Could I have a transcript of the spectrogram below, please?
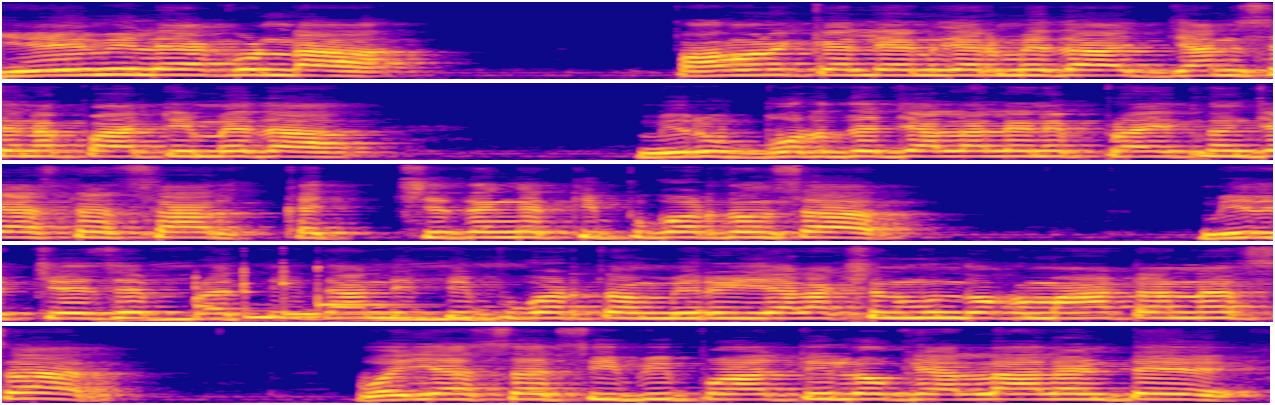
ఏమీ లేకుండా పవన్ కళ్యాణ్ గారి మీద జనసేన పార్టీ మీద మీరు బురద జల్లాలనే ప్రయత్నం చేస్తారు సార్. ఖచ్చితంగా తిప్పికొడతాం సార్. మీరు చేసే ప్రతి దాన్ని తిప్పికొడతాం. మీరు ఎలక్షన్ ముందు ఒక మాట అన్నారు సార్. వైఎస్ఆర్సీపీ పార్టీలోకి వెళ్ళాలంటే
